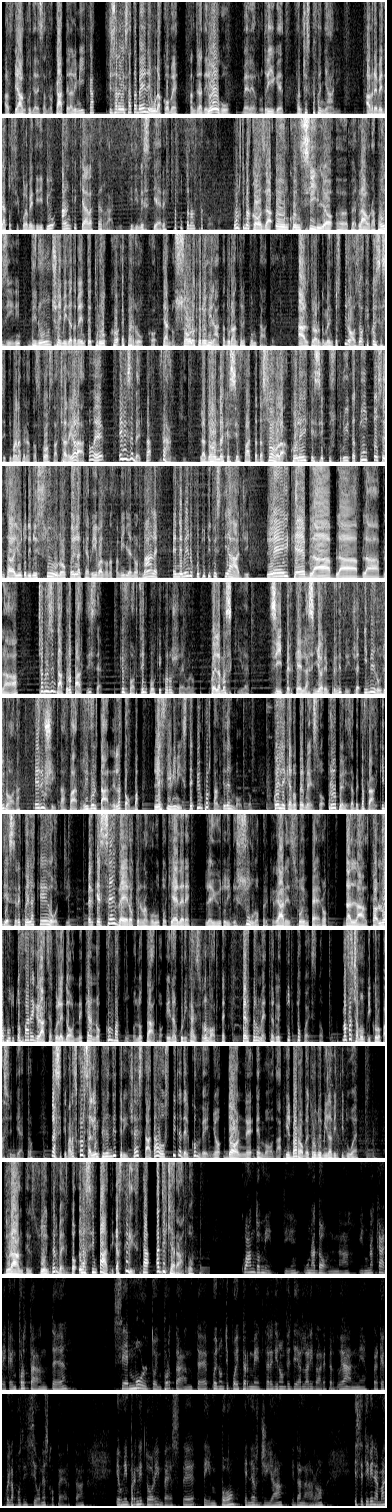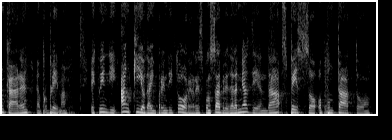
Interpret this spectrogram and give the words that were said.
Al fianco di Alessandro Catte, la nemica, ci sarebbe stata bene una come Andrea De Logu, Belen Rodriguez, Francesca Fagnani. Avrebbe dato sicuramente di più anche Chiara Ferragni, che di mestiere fa tutta un'altra cosa. Ultima cosa, un consiglio uh, per Laura Pausini, denuncia immediatamente trucco e parrucco, ti hanno solo che rovinata durante le puntate. Altro argomento spinoso che questa settimana appena trascorsa ci ha regalato è Elisabetta Franchi, la donna che si è fatta da sola, colei che si è costruita tutto senza l'aiuto di nessuno, quella che arriva da una famiglia normale e nemmeno con tutti questi agi. Lei che bla bla bla bla ci ha presentato una parte di sé che forse in pochi conoscevano, quella maschile. Sì, perché la signora imprenditrice in meno di un'ora è riuscita a far rivoltare nella tomba le femministe più importanti del mondo, quelle che hanno permesso proprio a Elisabetta Franchi di essere quella che è oggi, perché se è vero che non ha voluto chiedere l'aiuto di nessuno per creare il suo impero, dall'altra lo ha potuto fare grazie a quelle donne che hanno combattuto, lottato e in alcuni casi sono morte per permetterle tutto questo. Ma facciamo un piccolo passo indietro. La settimana scorsa l'imprenditrice è stata ospite del convegno Donne e Moda, il barometro 2022. Durante il suo intervento la simpatica stilista ha dichiarato Quando metti una donna in una carica importante, se è molto importante, poi non ti puoi permettere di non vederla arrivare per due anni, perché quella posizione è scoperta. E un imprenditore investe tempo, energia e denaro e se ti viene a mancare è un problema. E quindi anch'io da imprenditore responsabile della mia azienda spesso ho puntato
